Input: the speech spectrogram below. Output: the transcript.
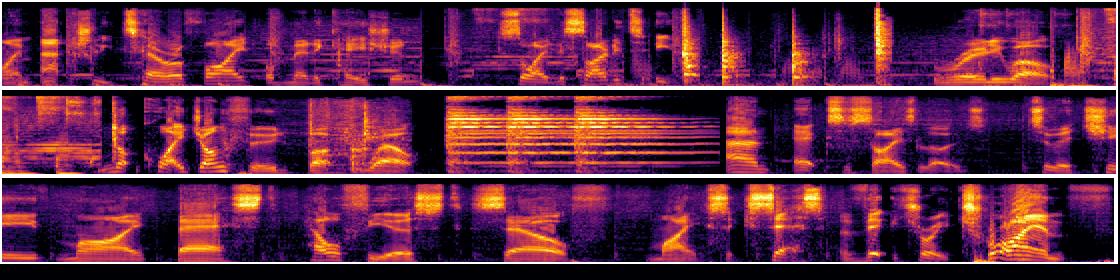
I'm actually terrified of medication, so I decided to eat really well. Not quite junk food, but well. And exercise loads to achieve my best, healthiest self. My success, victory, triumph.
